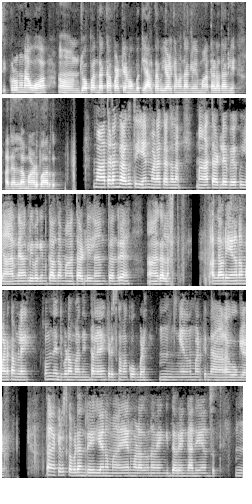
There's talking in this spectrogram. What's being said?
ಸಿಕ್ಕರೂ ನಾವು ಜೋಪಾನ್ದಾಗ ಕಾಪಾಡ್ಕೊಂಡು ಹೋಗ್ಬೇಕು. ಯಾರ ತಗೋ ಹೇಳ್ಕೊಂಬಂದಾಗಲಿ, ಮಾತಾಡೋದಾಗಲಿ, ಅದೆಲ್ಲ ಮಾಡಬಾರ್ದು. ಮಾತಾಡಂಗೆ ಆಗುತ್ತೆ ಏನು ಮಾಡೋಕ್ಕಾಗಲ್ಲ. ಮಾತಾಡಲೇಬೇಕು ಯಾರನ್ನೇ ಆಗಲಿ ಇವಾಗಿನ ಕಾಲದಾಗ ಮಾತಾಡಲಿಲ್ಲ ಅಂತಂದರೆ ಆಗಲ್ಲ. ಅಲ್ಲ, ಅವ್ರು ಏನಾನ ಮಾಡ್ಕೊಂಬ್ಲೆ ಸುಮ್ಮನೆ ಇದ್ಬಿಡಮ್ಮ ನಿನ್ನ ತಲೆ ಕೆಡಿಸ್ಕೊಂಬಕ್ಕೆ ಹೋಗ್ಬೇಡ. ಹ್ಞೂ ಏನಾನ ಮಾಡ್ಕೊಂಡು ಹಾಳಾಗಿ ಹೋಗ್ಲಿ. ತಲೆ ಕೆಡಿಸ್ಕೊಬೇಡ ಅಂದರೆ ಏನಮ್ಮ, ಏನು ಮಾಡೋದು? ನಾವು ಹೆಂಗಿದ್ದವ್ರು ಅದೇ ಅನ್ಸುತ್ತೆ. ಹ್ಞೂ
